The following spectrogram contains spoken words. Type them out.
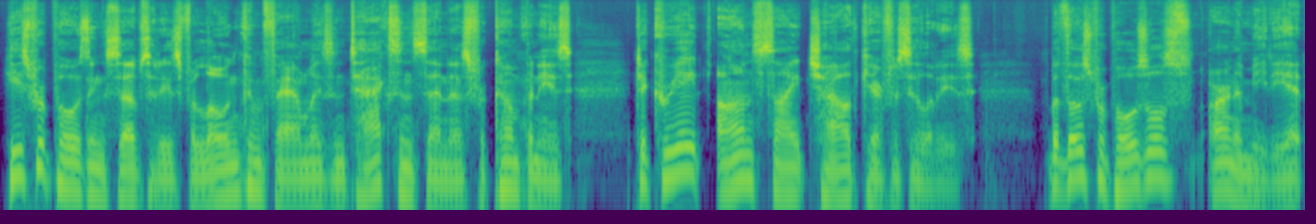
He's proposing subsidies for low income families and tax incentives for companies to create on site childcare facilities. But those proposals aren't immediate,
